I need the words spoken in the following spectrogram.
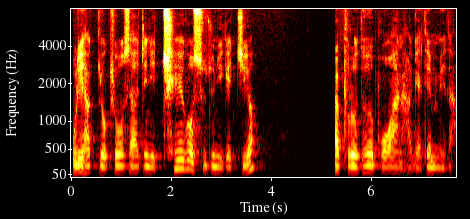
우리 학교 교사진이 최고 수준이겠지요? 앞으로 더 보완하게 됩니다.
